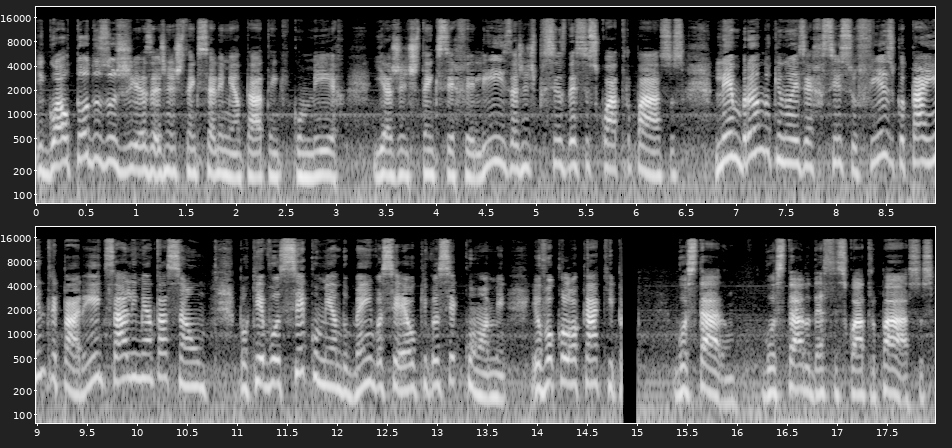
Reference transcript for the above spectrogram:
Igual todos os dias a gente tem que se alimentar, tem que comer e a gente tem que ser feliz, a gente precisa desses quatro passos. Lembrando que no exercício físico está entre parênteses a alimentação, porque você comendo bem, você é o que você come. Eu vou colocar aqui. Gostaram? Gostaram desses quatro passos?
